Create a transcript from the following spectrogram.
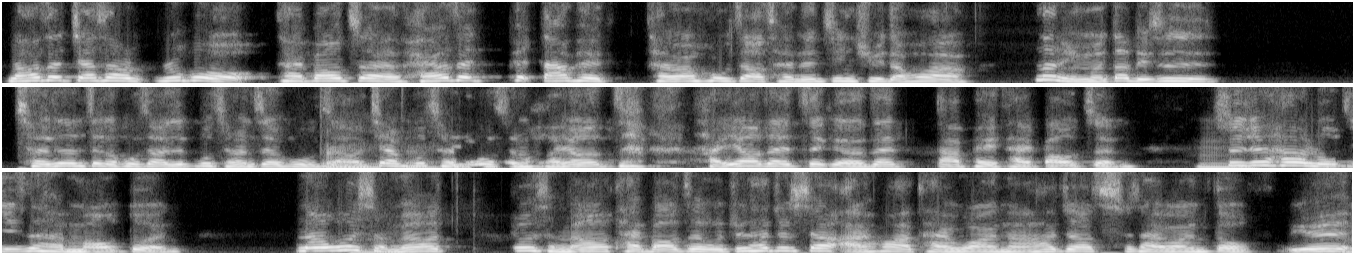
然后再加上如果台胞证还要再配搭配台湾护照才能进去的话，那你们到底是承认这个护照还是不承认这个护照？既然不承认，为什么还要再 还要在这个再搭配台胞证？嗯、所以就他的逻辑是很矛盾。那为什么要、嗯、为什么要台胞证？我觉得他就是要矮化台湾啊，他就要吃台湾豆腐，因为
